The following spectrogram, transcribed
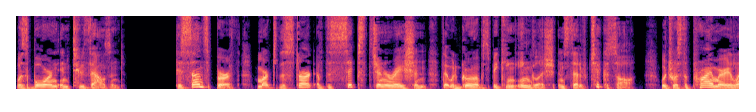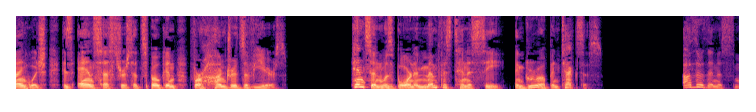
was born in 2000. His son's birth marked the start of the sixth generation that would grow up speaking English instead of Chickasaw, which was the primary language his ancestors had spoken for hundreds of years. Hinson was born in Memphis, Tennessee, and grew up in Texas. Other than a small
